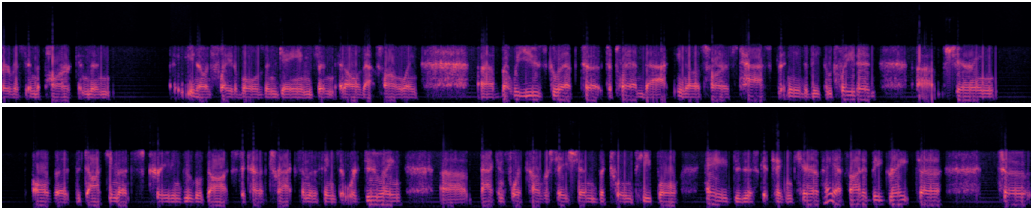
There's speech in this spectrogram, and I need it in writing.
service in the park, and then you know, inflatables and games and, and all of that following. Uh, but we use Glip to, to plan that, you know, as far as tasks that need to be completed, uh, sharing all the, the documents, creating Google Docs to kind of track some of the things that we're doing, uh, back and forth conversation between people. Hey, did this get taken care of? Hey, I thought it'd be great to to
